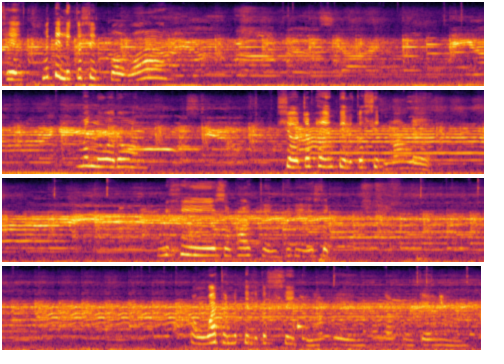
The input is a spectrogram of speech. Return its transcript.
เพลงไม่ติดลิขสิทธิ์บอกว่า ไม่รู้อะโดนเขียวจะเพลงติดลิขสิทธิ์มากเลย นี่คือสภาพเกมที่ดีที่สุด ผมว่าจะไม่ติดลิขสิทธิ์นะเพลงถ้างั้นของเกมหน่อย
